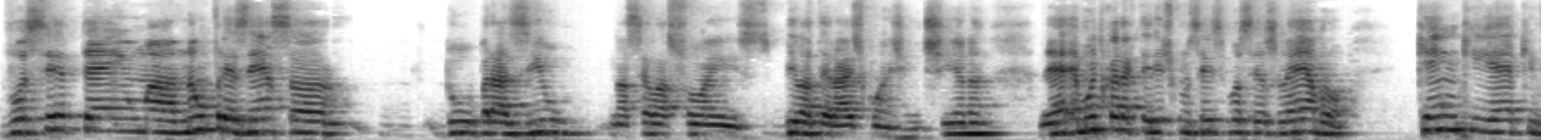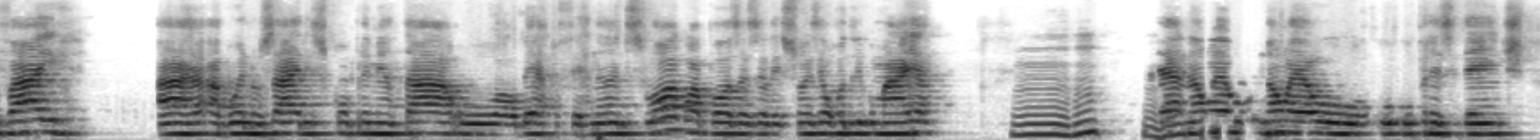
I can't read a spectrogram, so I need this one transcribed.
Você tem uma não presença do Brasil nas relações bilaterais com a Argentina. Né? É muito característico, não sei se vocês lembram, quem que é que vai a, a, Buenos Aires cumprimentar o Alberto Fernandes logo após as eleições é o Rodrigo Maia. Uhum, uhum. É, não é, o, não é o, o, o presidente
